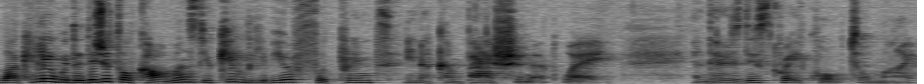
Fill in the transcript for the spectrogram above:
luckily with the digital commons, you can leave your footprint in a compassionate way. And there is this great quote of mine.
